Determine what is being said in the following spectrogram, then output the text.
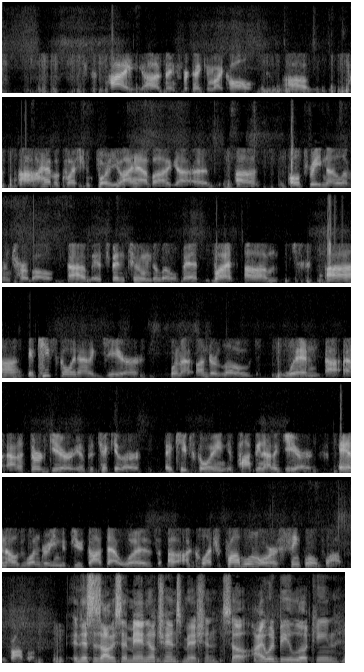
Hi, uh, thanks for taking my call. Uh, uh, I have a question for you. I have a, a, a, a 03 911 Turbo. Um, it's been tuned a little bit, but um, uh, it keeps going out of gear when I underload. When uh, out of third gear in particular, it keeps going, popping out of gear. And I was wondering if you thought that was a, a clutch problem or a synchro problem. And this is obviously a manual transmission, so I would be looking.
